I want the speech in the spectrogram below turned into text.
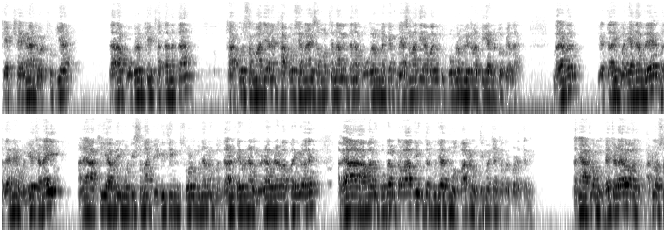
કે ઠેંગણા દોઢ તારા પ્રોગ્રામ કે થતા નતા? ઠાકોર સમાજે અને ઠાકોર સેનાએ સમર્થન આપીને તેના પ્રોગ્રામ ને કે મહેસાણાથી આ બાજુ તું પ્રોગ્રામ લેવા તૈયાર નતો પેલા બરાબર? એટલે તારી મર્યાદામાં રહે, બધાને હોલીએ ચડાવી અને આખી આપણી મોટી સમાજ ભેગી થઈ સોળ મુજાનું બંધારણ કર્યું અને લડા ઉડાડવા ફરી રહ્યો છે. હવે આ આ બાજુ પ્રોગ્રામ કરવા આવતી ઉત્તર ગુજરાતમાં. પાટણ સુધીમાં છે ખબર પડે તને. તને આટલો મોઢે ચડાવ્યો, આટલો સહ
